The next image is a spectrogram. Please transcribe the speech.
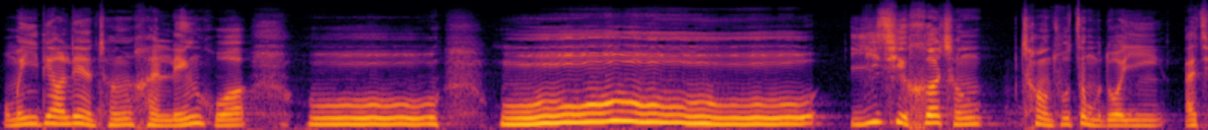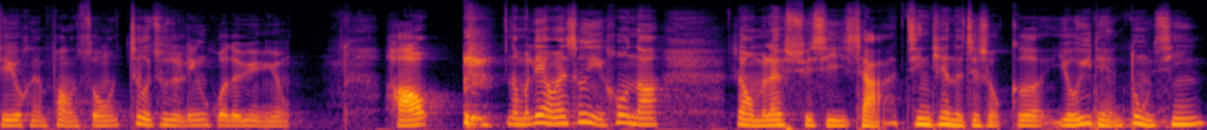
我们一定要练成很灵活，呜呜，一气呵成唱出这么多音，而且又很放松，这个就是灵活的运用。好，那么练完声以后呢，让我们来学习一下今天的这首歌，有一点动心。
